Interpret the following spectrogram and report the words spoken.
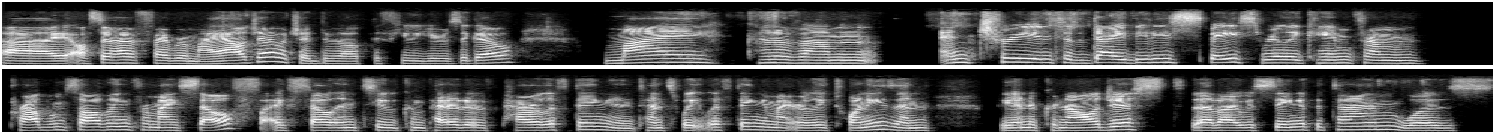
I also have fibromyalgia, which I developed a few years ago my kind of um, entry into the diabetes space really came from problem solving for myself. I fell into competitive powerlifting and intense weightlifting in my early 20s, and the endocrinologist that I was seeing at the time was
